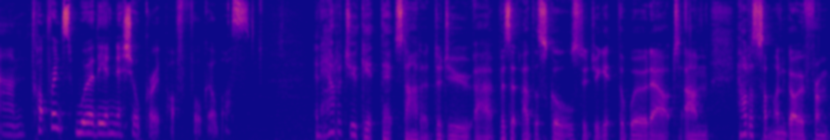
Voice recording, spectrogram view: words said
um, conference, were the initial group of for Girlboss. And how did you get that started? Did you uh, visit other schools? Did you get the word out? Um, how does someone go from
